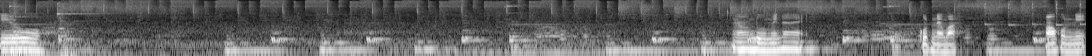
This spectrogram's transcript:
กิลเอ้าดูไม่ได้ ดไหนวะอ๋อคนนี้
